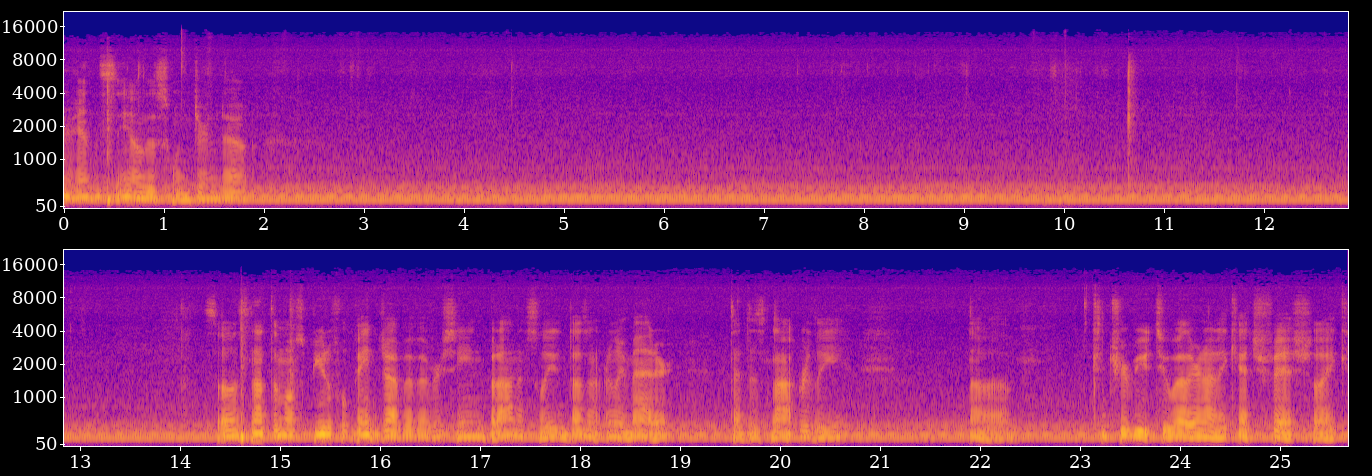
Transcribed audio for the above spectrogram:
Alright, let's see how this one turned out. So it's not the most beautiful paint job I've ever seen, but honestly, it doesn't really matter. That does not really uh, contribute to whether or not I catch fish, like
